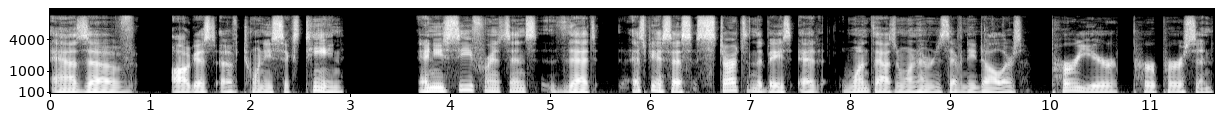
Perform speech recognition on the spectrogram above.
as of August of 2016. And you see, for instance, that SPSS starts in the base at $1,170 per year per person.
